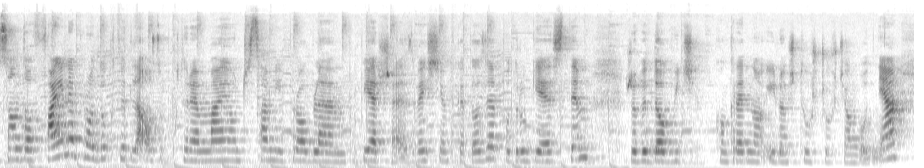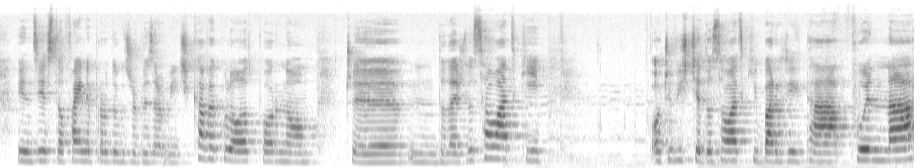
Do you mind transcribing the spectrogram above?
Są to fajne produkty dla osób, które mają czasami problem po pierwsze z wejściem w ketozę, po drugie z tym, żeby dobić konkretną ilość tłuszczu w ciągu dnia, więc jest to fajny produkt, żeby zrobić kawę kuloodporną, czy mm, dodać do sałatki. Oczywiście do sałatki bardziej ta płynna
